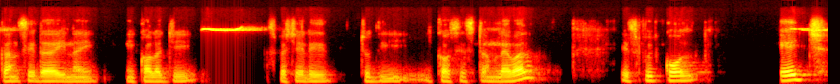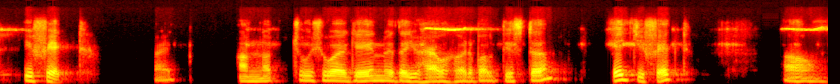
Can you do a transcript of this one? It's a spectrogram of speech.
consider in a ecology, especially to the ecosystem level, is we call edge effect, right? I'm not too sure again whether you have heard about this term, edge effect. Um,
